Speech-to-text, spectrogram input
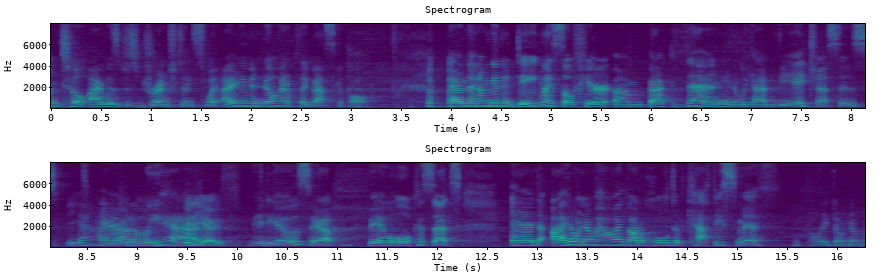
until I was just drenched in sweat. I didn't even know how to play basketball and then I'm going to date myself here. Um, back then, you know, we had VHSs. Yeah, and right we had videos. Videos, yeah, big old cassettes. And I don't know how I got a hold of Kathy Smith. You probably don't know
